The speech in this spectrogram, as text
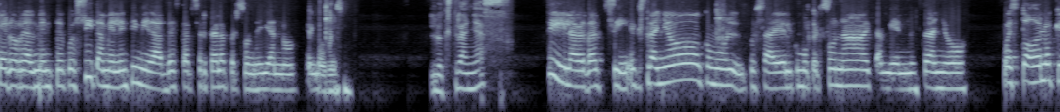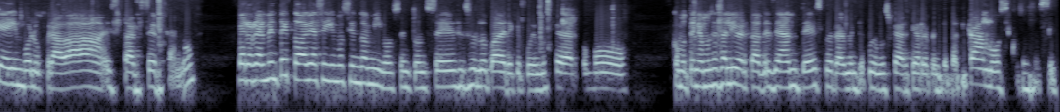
pero realmente, pues sí, también la intimidad de estar cerca de la persona ya no es lo mismo. ¿Lo extrañas? Sí, la verdad sí. Extraño como pues a él como persona y también extraño pues todo lo que involucraba estar cerca, ¿no? Pero realmente todavía seguimos siendo amigos, entonces eso es lo padre que pudimos quedar como como teníamos esa libertad desde antes, pues realmente pudimos quedar que de repente platicamos y cosas así.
